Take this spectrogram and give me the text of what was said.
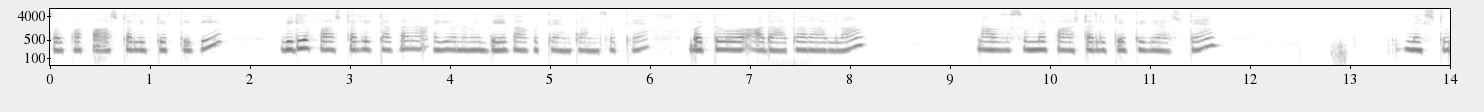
ಸ್ವಲ್ಪ ಫಾಸ್ಟಲ್ಲಿ ಇಟ್ಟಿರ್ತೀವಿ. ವಿಡಿಯೋ ಫಾಸ್ಟಲ್ಲಿ ಇಟ್ಟಾಗ, ಅಯ್ಯೋ, ನಮಗೆ ಬೇಗ ಆಗುತ್ತೆ ಅಂತ ಅನಿಸುತ್ತೆ. ಬಟ್ಟು ಅದು ಆ ಥರ ಅಲ್ಲ. ನಾವು ಸುಮ್ಮನೆ ಫಾಸ್ಟಲ್ಲಿ ಇಟ್ಟಿರ್ತೀವಿ ಅಷ್ಟೇ. ನೆಕ್ಸ್ಟು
